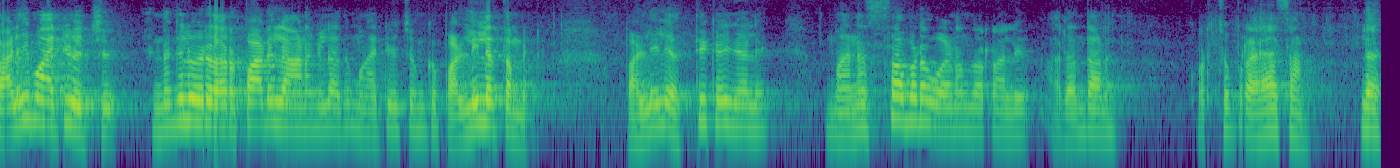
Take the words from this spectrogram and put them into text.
കളി മാറ്റി വെച്ച് എന്തെങ്കിലും ഒരു ഏർപ്പാടിലാണെങ്കിൽ അത് മാറ്റി വെച്ച് നമുക്ക് പള്ളിയിലെത്താൻ പറ്റും. പള്ളിയിൽ എത്തിക്കഴിഞ്ഞാൽ മനസ്സവിടെ വേണമെന്ന് പറഞ്ഞാൽ അതെന്താണ്? കുറച്ച് പ്രയാസമാണ് അല്ലേ?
